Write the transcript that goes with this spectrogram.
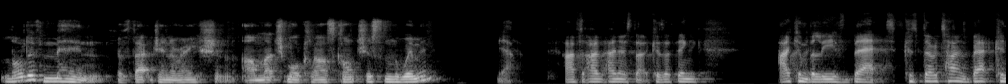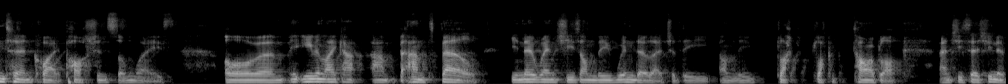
lot of men of that generation are much more class conscious than the women. Yeah. I've, I've I noticed that because I think I can believe Bette, because there are times Bette can turn quite posh in some ways or um, even like Aunt Bette, you know, when she's on the window ledge of the on the black block of tower block, and she says, you know,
